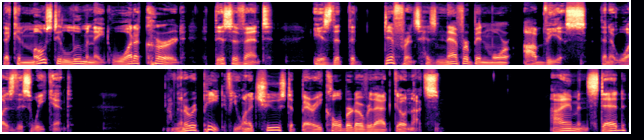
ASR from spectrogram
that can most illuminate what occurred at this event is that the difference has never been more obvious than it was this weekend. I'm going to repeat if you want to choose to bury Colbert over that, go nuts. I am instead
